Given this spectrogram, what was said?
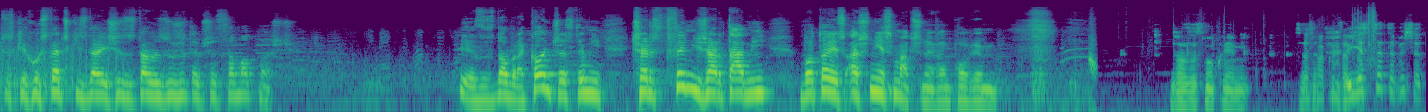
wszystkie chusteczki zdaje się zostały zużyte przez samotność. Jezus, dobra, kończę z tymi czerstwymi żartami, bo to jest aż niesmaczne, wam powiem. No, zasmokuje mi. Jest CT, wyszedł.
